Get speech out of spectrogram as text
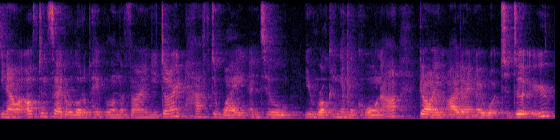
you know, I often say to a lot of people on the phone, you don't have to wait until you're rocking in the corner going, I don't know what to do.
